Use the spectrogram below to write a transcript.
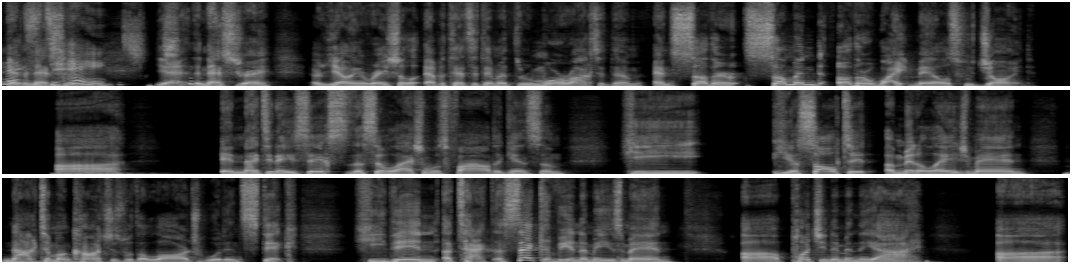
the next, next day, Yeah, the next day, yelling racial epithets at them and threw more rocks at them, and Souther summoned other white males who joined. Uh, in 1986, the civil action was filed against him. He he assaulted a middle-aged man, knocked him unconscious with a large wooden stick. He then attacked a second Vietnamese man, uh, punching him in the eye. Uh,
